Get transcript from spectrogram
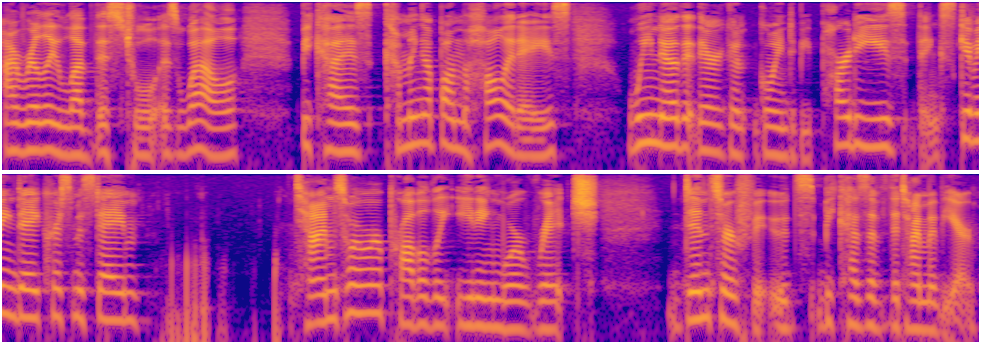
I really love this tool as well because coming up on the holidays, we know that there are going to be parties, Thanksgiving Day, Christmas Day, times where we're probably eating more rich denser foods because of the time of year.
